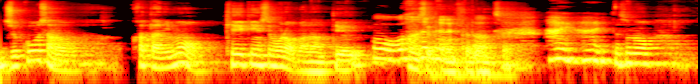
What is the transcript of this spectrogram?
受講者の方にも経験してもらおうかなっていうおコンセプトのー企画なんですよ。はいはい。で、その、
